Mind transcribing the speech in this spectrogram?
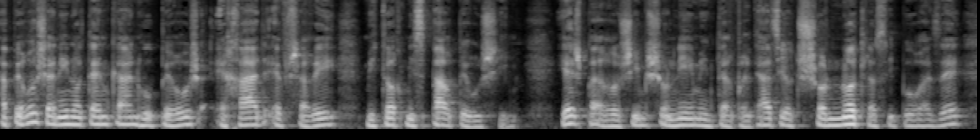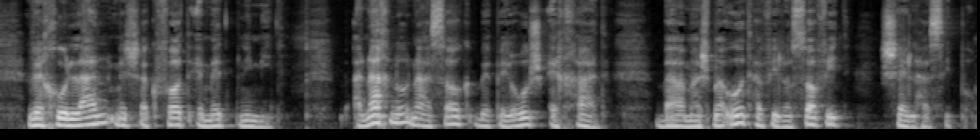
הפירוש שאני נותן כאן הוא פירוש אחד אפשרי מתוך מספר פירושים. יש פירושים שונים, אינטרפרטציות שונות לסיפור הזה, וכולן משקפות אמת פנימית. אנחנו נעסוק בפירוש אחד, במשמעות הפילוסופית של הסיפור.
